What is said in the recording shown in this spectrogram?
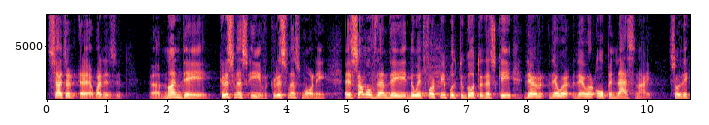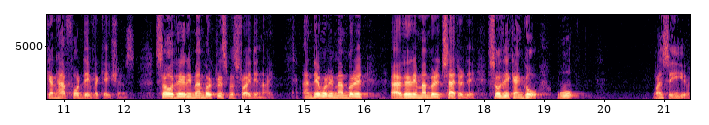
Saturday, uh, what is it? Uh, Monday, Christmas Eve, Christmas morning. Uh, some of them, they do it for people to go to the ski. They're, they, were, they were open last night, so they can have four-day vacations. So they remember Christmas Friday night. And they will remember it, uh, they remember it Saturday, so they can go once a year,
